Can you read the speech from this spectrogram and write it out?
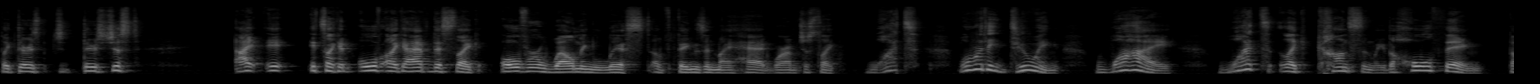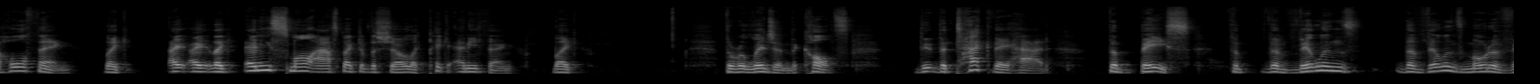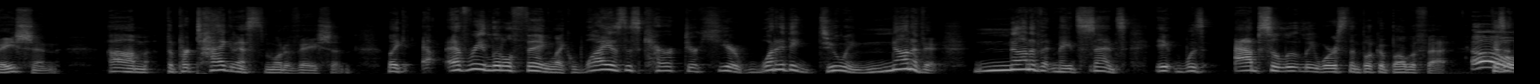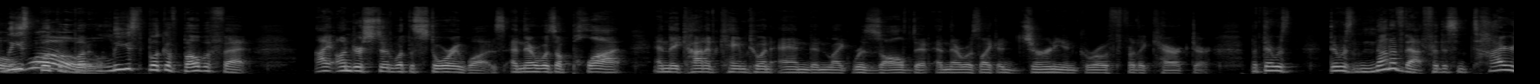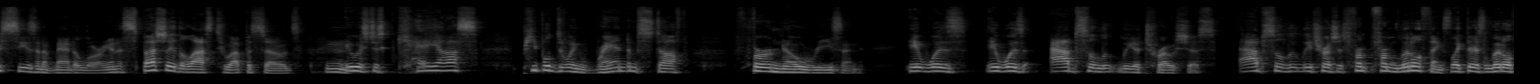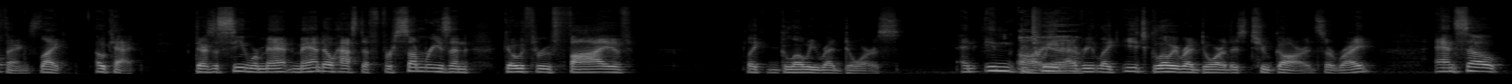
Like there's there's just i it it's like an over like i have this like overwhelming list of things in my head where i'm just like what? What were they doing? Why what? Like constantly. The whole thing. The whole thing. Like I, I like any small aspect of the show like pick anything. Like the religion the cults the the tech they had the base the the villains the villain's motivation um the protagonist's motivation like every little thing like why is this character here? What are they doing? None of it. None of it made sense. It was absolutely worse than book of boba fett. Because oh, at least whoa. book of but at least book of boba fett i understood what the story was and there was a plot and they kind of came to an end and like resolved it and there was like a journey and growth for the character. But there was there was none of that for this entire season of Mandalorian, especially the last two episodes. Mm. It was just chaos, people doing random stuff for no reason. It was it was absolutely atrocious. Absolutely atrocious from from little things. Like there's little things like okay, there's a scene where Man- Mando has to for some reason go through five like glowy red doors and in oh, between oh, yeah. every like each glowy red door there's two guards or right and so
